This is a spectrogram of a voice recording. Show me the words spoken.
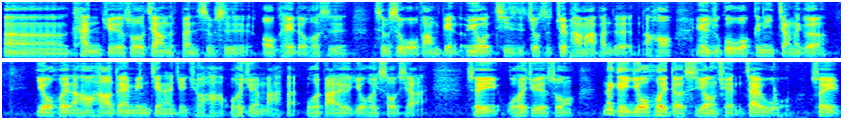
嗯、呃看觉得说这样的分是不是 OK 的，或是是不是我方便的。因为我其实就是最怕麻烦的人。然后，因为如果我跟你讲那个优惠，然后还要在那边捡来捡去的话，我会觉得很麻烦，我会把那个优惠收下来。所以我会觉得说，那个优惠的使用权在我，所以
